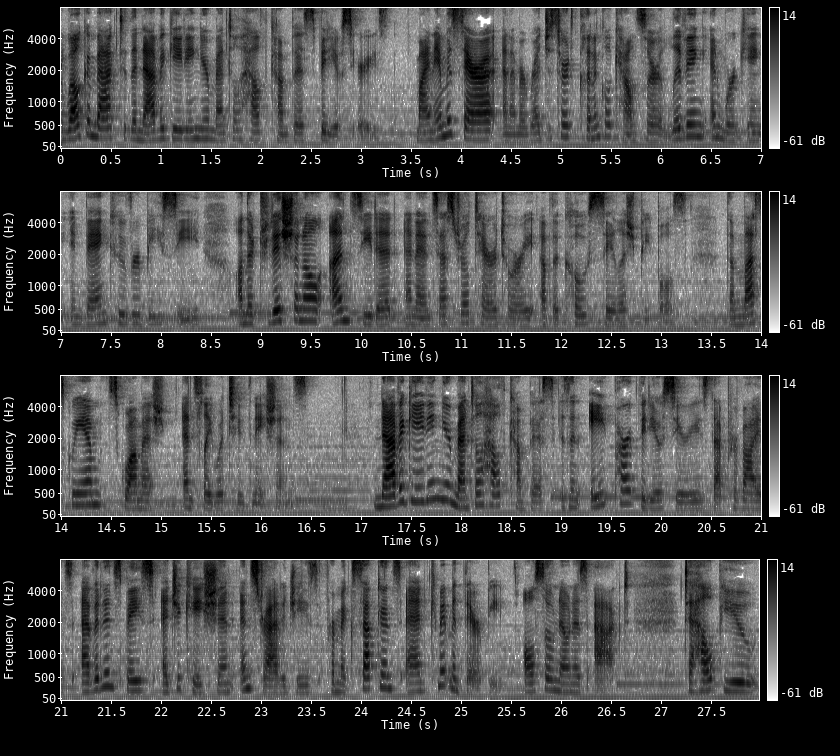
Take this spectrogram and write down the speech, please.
and welcome back to the Navigating Your Mental Health Compass video series. My name is Sarah, and I'm a registered clinical counselor living and working in Vancouver, BC, on the traditional, unceded, and ancestral territory of the Coast Salish peoples, the Musqueam, Squamish, and Tsleil-Waututh nations. Navigating Your Mental Health Compass is an eight part video series that provides evidence based education and strategies from acceptance and commitment therapy, also known as ACT, to help you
